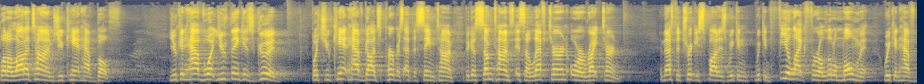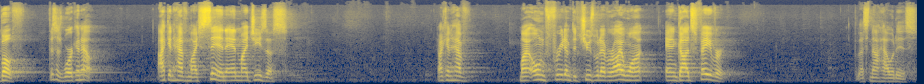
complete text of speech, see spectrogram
but a lot of times you can't have both. You can have what you think is good, but you can't have God's purpose at the same time because sometimes it's a left turn or a right turn. And that's the tricky spot is we can we can feel like for a little moment we can have both. This is working out. I can have my sin and my Jesus. I can have my own freedom to choose whatever I want and God's favor. But that's not how it is.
